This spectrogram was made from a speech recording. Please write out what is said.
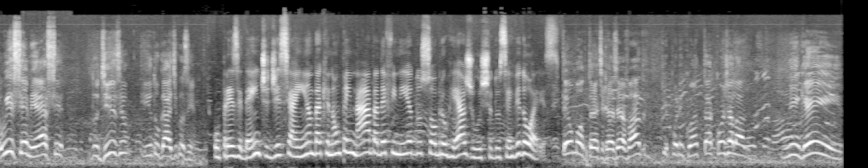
o ICMS do diesel e do gás de cozinha. O presidente disse ainda que não tem nada definido sobre o reajuste dos servidores. Tem um montante reservado que por enquanto está congelado. Ninguém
